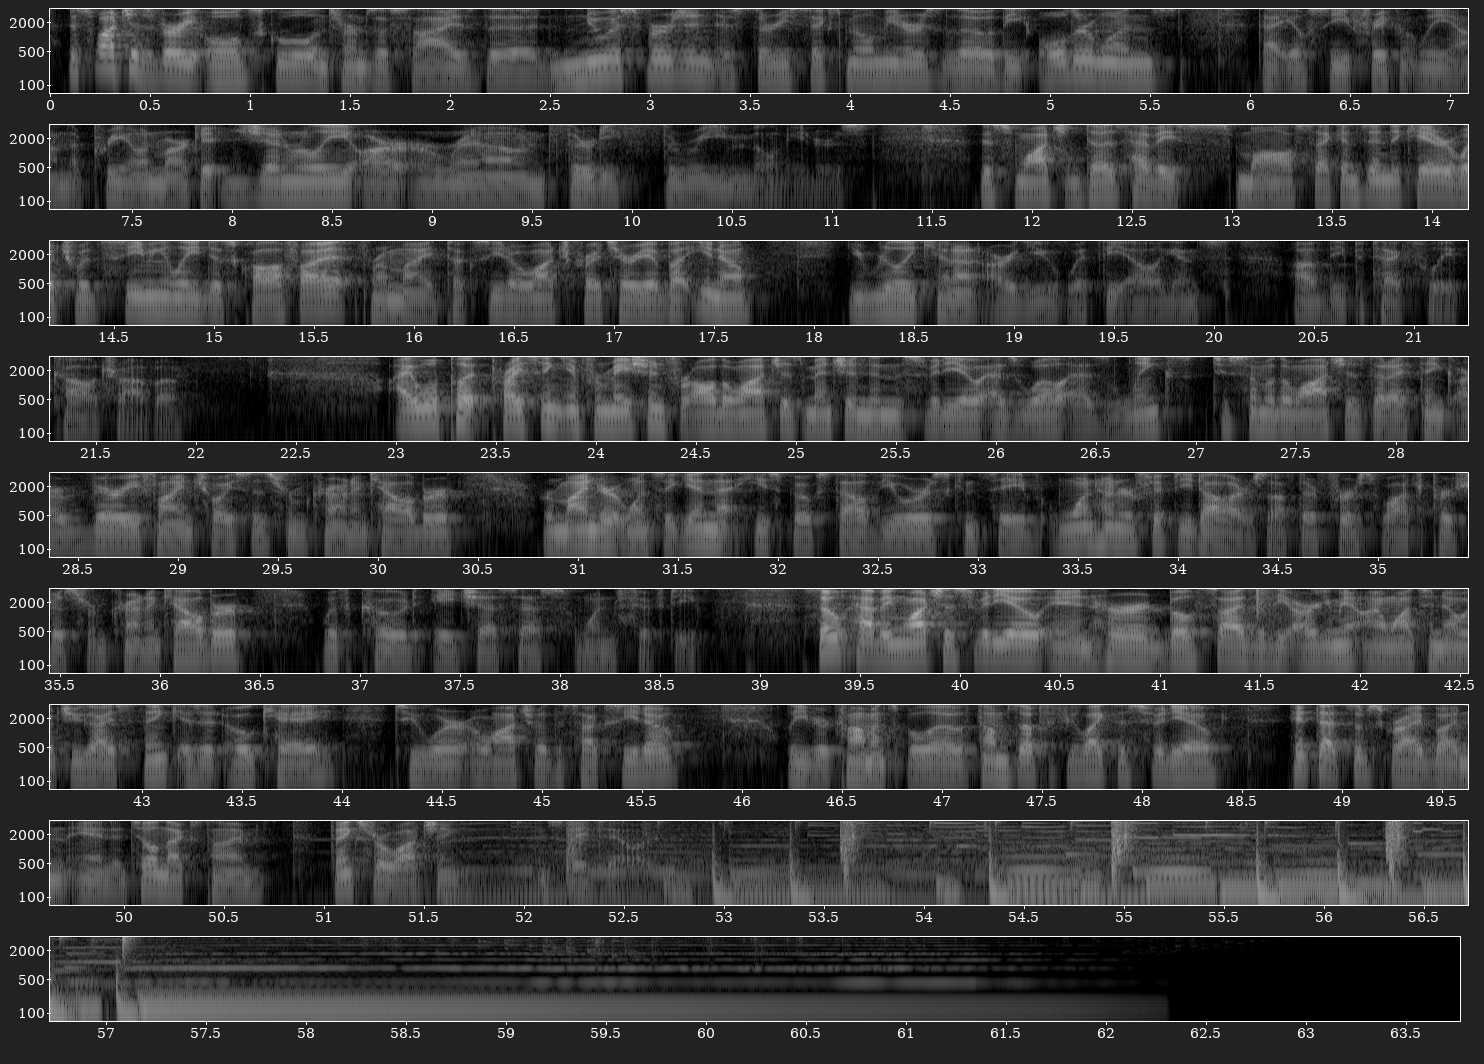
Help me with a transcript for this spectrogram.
This watch is very old school in terms of size. The newest version is 36 millimeters, though the older ones that you'll see frequently on the pre-owned market generally are around 33 millimeters. This watch does have a small seconds indicator, which would seemingly disqualify it from my tuxedo watch criteria, but you know, you really cannot argue with the elegance of the Patek Philippe Calatrava. I will put pricing information for all the watches mentioned in this video, as well as links to some of the watches that I think are very fine choices from Crown and Caliber. Reminder once again that He Spoke Style viewers can save $150 off their first watch purchase from Crown and Caliber with code HSS150. So having watched this video and heard both sides of the argument, I want to know what you guys think. Is it okay to wear a watch with a tuxedo? Leave your comments below. Thumbs up if you like this video. Hit that subscribe button. And until next time, thanks for watching and stay tailored.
